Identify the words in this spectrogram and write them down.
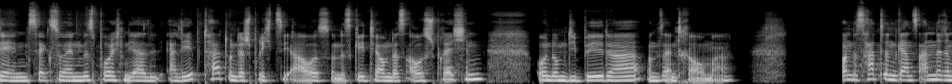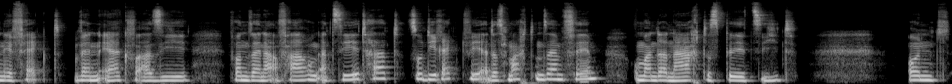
den sexuellen Missbräuchen, die er erlebt hat, und er spricht sie aus. Und es geht ja um das Aussprechen und um die Bilder und sein Trauma. Und es hatte einen ganz anderen Effekt, wenn er quasi von seiner Erfahrung erzählt hat, so direkt wie er das macht in seinem Film, und man danach das Bild sieht. Und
